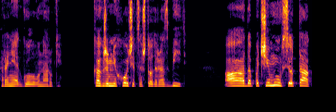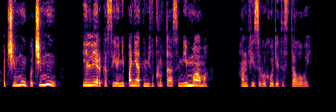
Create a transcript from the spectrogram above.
роняет голову на руки. Как же мне хочется что-то разбить. А, да почему все так? Почему? Почему? И Лерка с ее непонятными выкрутасами, и мама. Анфиса выходит из столовой.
